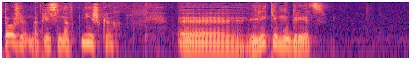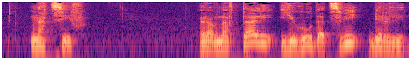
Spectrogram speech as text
тоже написано в книжках. Э, великий мудрец Нацив Равнафтали Егуда Цви Берлин.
